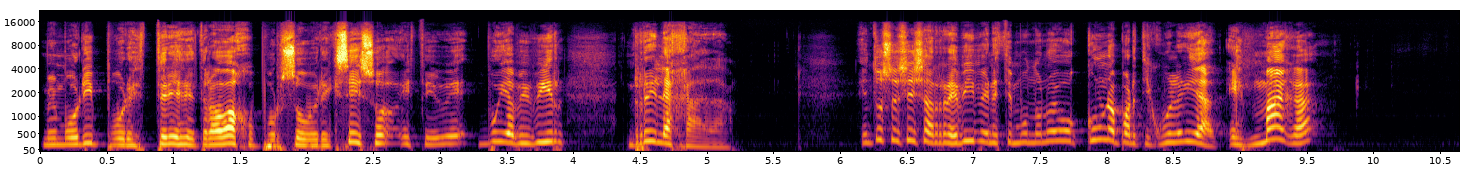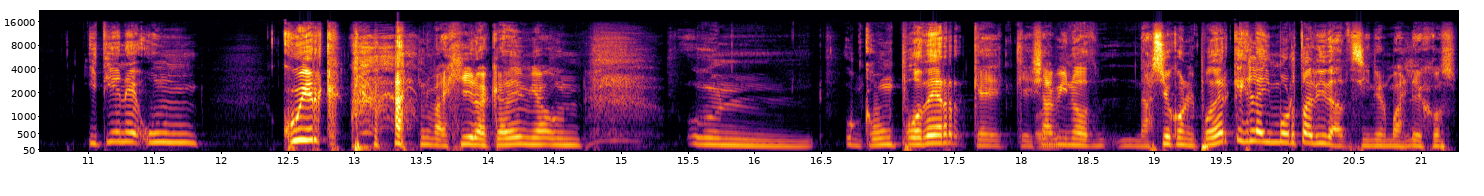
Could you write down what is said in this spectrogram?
Me morí por estrés de trabajo, por sobreexceso, este, voy a vivir relajada. Entonces ella revive en este mundo nuevo con una particularidad. Es maga y tiene un quirk, Hero Academia, un, un, un- como un poder que, que ya vino, nació con el poder, que es la inmortalidad, sin ir más lejos.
